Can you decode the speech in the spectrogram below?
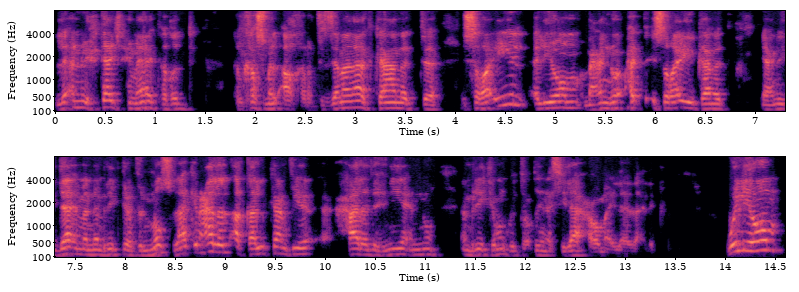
لأنه يحتاج حمايتها ضد الخصم الآخر. في الزمانات كانت إسرائيل اليوم مع إنه حتى إسرائيل كانت يعني دائما أمريكا في النص لكن على الأقل كان في حالة ذهنية إنه أمريكا ممكن تعطينا سلاح وما إلى ذلك. واليوم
